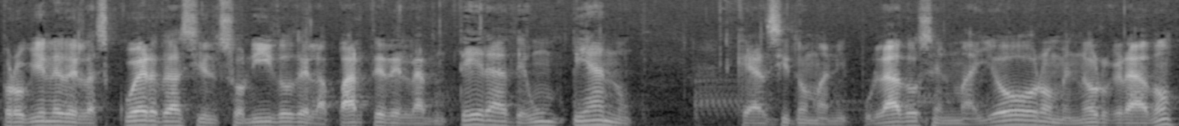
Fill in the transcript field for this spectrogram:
proviene de las cuerdas y el sonido de la parte delantera de un piano, que han sido manipulados en mayor o menor grado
